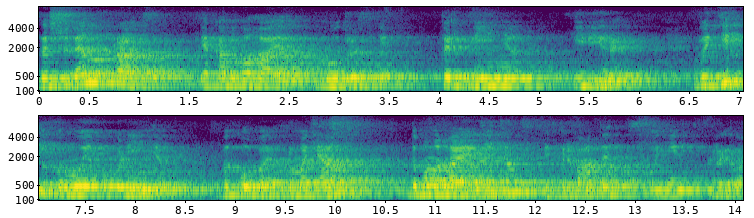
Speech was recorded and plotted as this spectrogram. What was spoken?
за щоденну працю, яка вимагає мудрості, терпіння і віри. Ви ті, хто формує покоління, виховує громадян, допомагає дітям відкривати свої крила.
